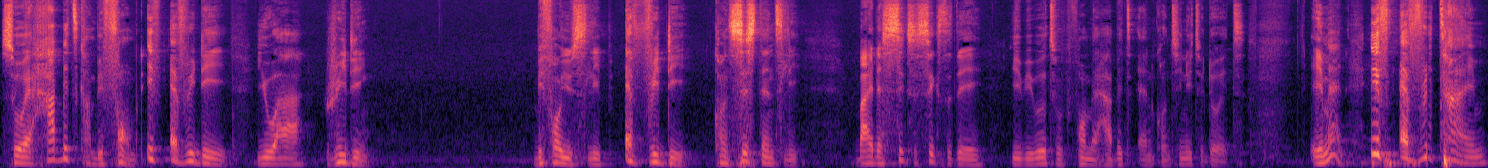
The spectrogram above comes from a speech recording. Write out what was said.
So a habit can be formed if every day you are reading before you sleep, every day, consistently. By the 66th day, you'll be able to form a habit and continue to do it. Amen. If every time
